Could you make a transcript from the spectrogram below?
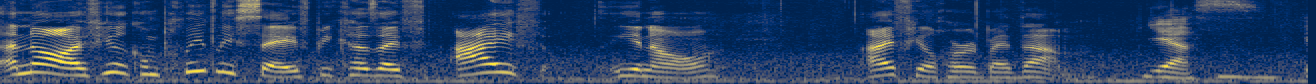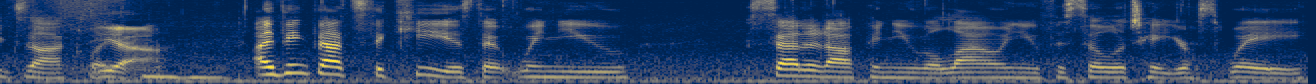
uh, no, I feel completely safe because I I you know, I feel heard by them. Yes, exactly. Yeah. Mm-hmm. I think that's the key is that when you set it up and you allow and you facilitate your way,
